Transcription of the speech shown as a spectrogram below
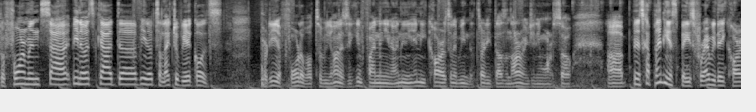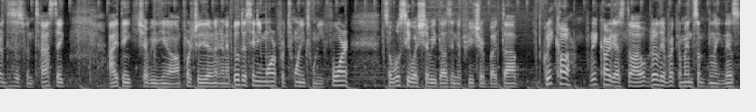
performance. Uh, you know, it's got uh, you know, it's electric vehicle. It's pretty affordable to be honest. You can find you know any any car is going to be in the thirty thousand dollar range anymore. So uh, it's got plenty of space for everyday car. This is fantastic. I think Chevy, you know, unfortunately, they're not going to build this anymore for 2024. So we'll see what Chevy does in the future. But uh, great car, great car, guys. Though i would really recommend something like this.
